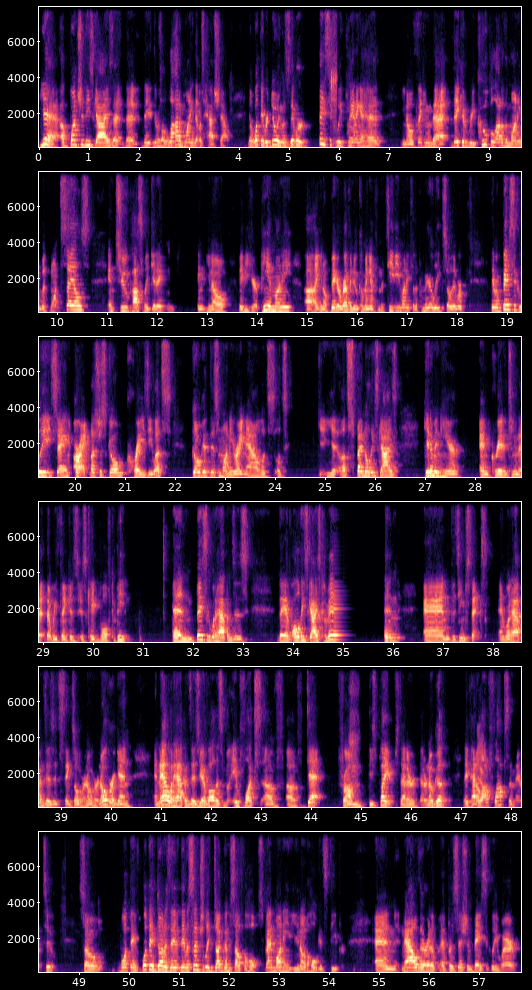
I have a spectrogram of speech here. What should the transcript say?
Yeah, a bunch of these guys that that they, there was a lot of money that was hashed out. Now, what they were doing was they were basically planning ahead, you know, thinking that they could recoup a lot of the money with one sales and two possibly getting, you know, maybe European money, uh, you know, bigger revenue coming in from the TV money for the Premier League. So they were they were basically saying, all right, let's just go crazy. Let's go get this money right now. Let's let's let's spend all these guys, get them in here, and create a team that, that we think is, is capable of competing. And basically, what happens is they have all these guys come in, and the team stinks. And what happens is it stinks over and over and over again. And now what happens is you have all this influx of, of debt from these players that are that are no good. They've had a lot of flops in there too. So what they've what they've done is they, they've essentially dug themselves a hole. Spend money, you know, the hole gets deeper. And now they're in a, a position basically where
